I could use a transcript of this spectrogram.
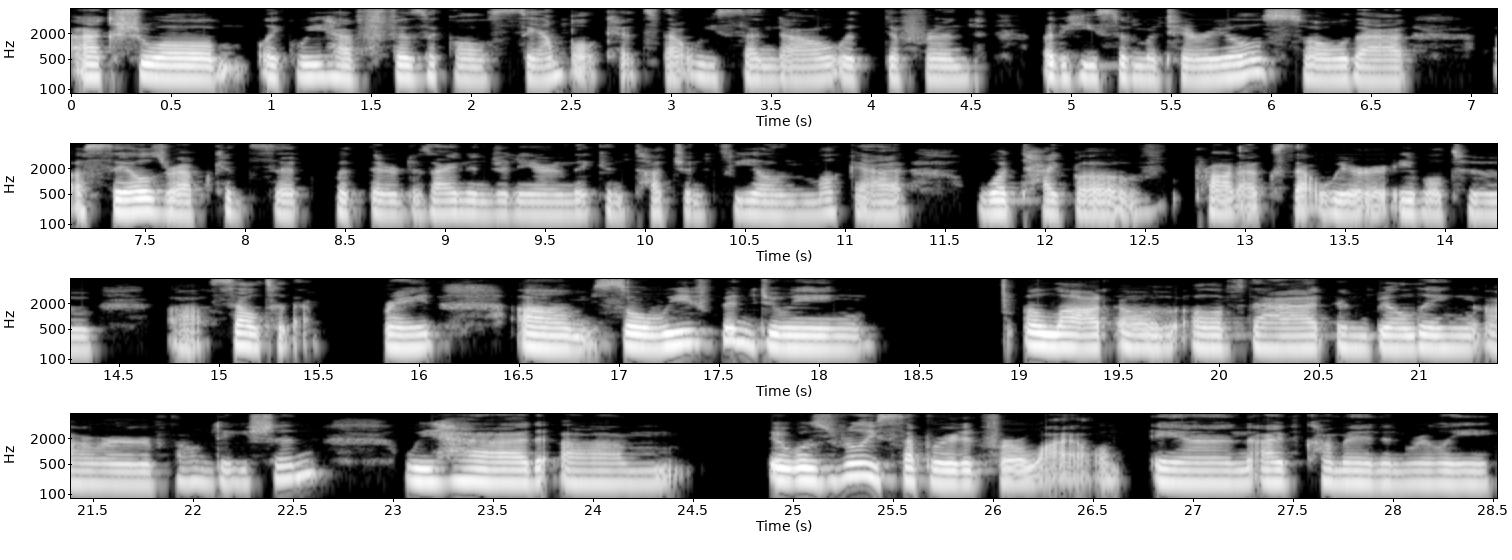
actual like we have physical sample kits that we send out with different adhesive materials so that a sales rep can sit with their design engineer and they can touch and feel and look at what type of products that we're able to uh, sell to them right? Um, so we've been doing a lot of, of that and building our foundation. We had um, it was really separated for a while and i've come in and really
